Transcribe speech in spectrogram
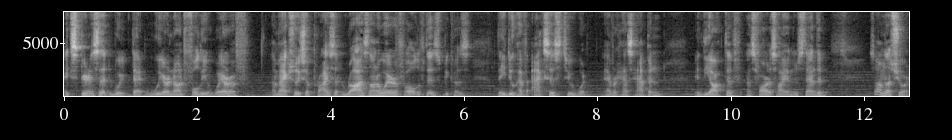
experience that we that we are not fully aware of. I'm actually surprised that Ra is not aware of all of this because they do have access to whatever has happened in the octave, as far as I understand it. So I'm not sure.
